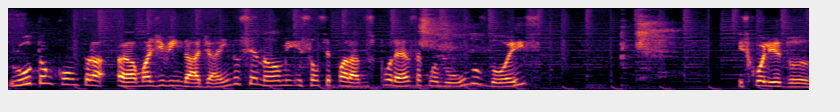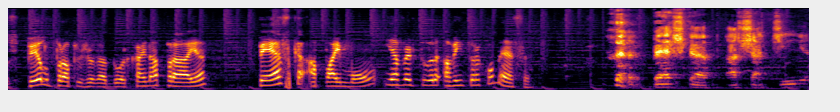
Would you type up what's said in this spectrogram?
lutam contra uh, uma divindade ainda sem nome e são separados por essa quando um dos dois, escolhidos pelo próprio jogador, cai na praia, pesca a Paimon e a aventura, a aventura começa. pesca a chatinha.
